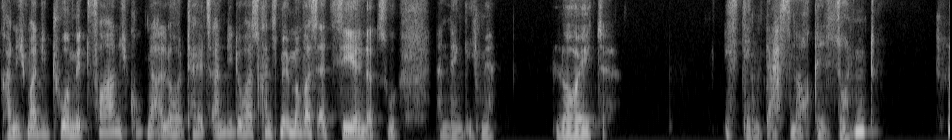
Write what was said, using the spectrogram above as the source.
kann ich mal die Tour mitfahren? Ich gucke mir alle Hotels an, die du hast, kannst mir immer was erzählen dazu. Dann denke ich mir, Leute, ist denn das noch gesund?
